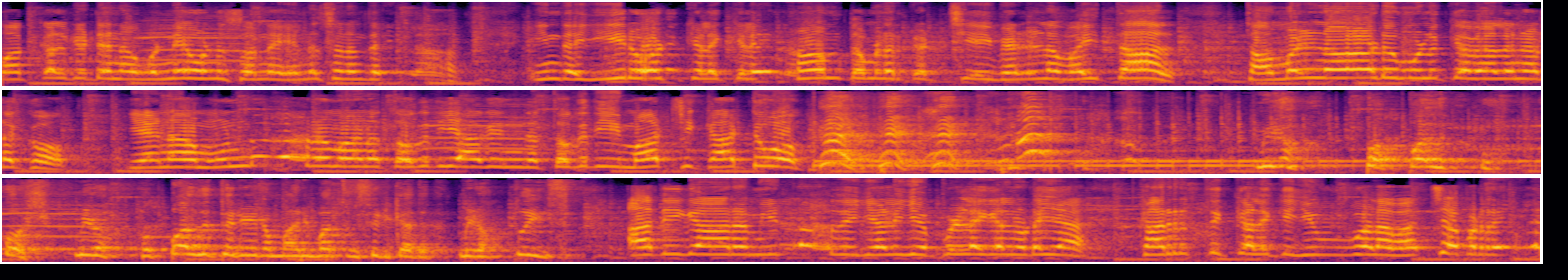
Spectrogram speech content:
மக்கள் கிட்ட நான் ஒன்னே ஒண்ணு சொன்னேன். என்ன சொன்னேன் தெரியுங்களா இந்த ஈரோடு கிழக்கிலே நாம் தமிழர் கட்சியை வெல்ல வைத்தால் தமிழ்நாடு முழுக்க வேலை நடக்கும். ஏன்னா முன்னுதாரணமான தொகுதியாக இந்த தொகுதியை மாற்றி காட்டுவோம். பல் மீரா பல்லு தெரியற மாதிரி மாத்திரம் சிரிக்காத. மீரா ப்ளீஸ் அதிகாரம் இல்லாத எளிய பிள்ளைகளுடைய கருத்துக்களுக்கு இவ்வளவு அச்சப்படுறீங்க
